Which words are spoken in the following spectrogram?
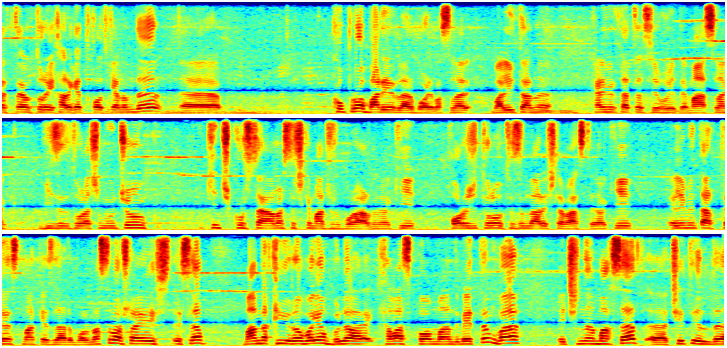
doktoranturaga harakat qilayotganimda e, ko'proq baryerlar bor edi. Masalan valyutani konvertatsiyasi yo'q edi masalan vizada to'lashim uchun ikkinchi kursdan almashtirishga majbur bo'lardim yoki xorijiy to'lov tizimlari ishlamasdi yoki elementar test markazlari bo'lmasdi va shularni eslab manda qiyinroq bo'lgan bular havas qilyapman deb aytdim va aytishimdan maqsad e, chet elda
